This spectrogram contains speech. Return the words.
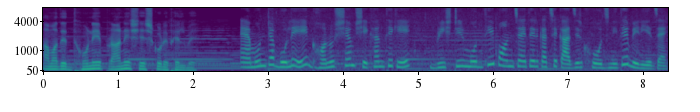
আমাদের ধনে প্রাণে শেষ করে ফেলবে। এমনটা বলে ঘনশ্যাম সেখান থেকে বৃষ্টির মধ্যেই পঞ্চায়েতের কাছে কাজের খোঁজ নিতে বেরিয়ে যায়।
